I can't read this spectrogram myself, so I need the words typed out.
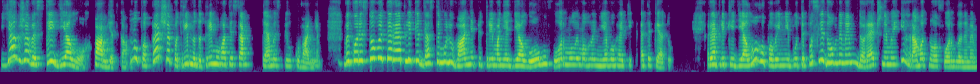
Як же вести діалог? Пам'ятка. Ну, по-перше, потрібно дотримуватися теми спілкування. Використовуйте репліки для стимулювання підтримання діалогу, формули мовленнєвого етикету. Репліки діалогу повинні бути послідовними, доречними і грамотно оформленими.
